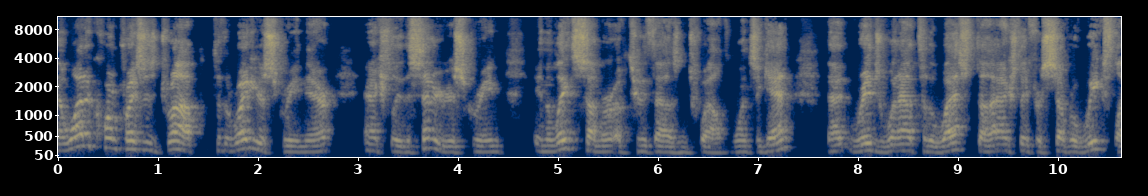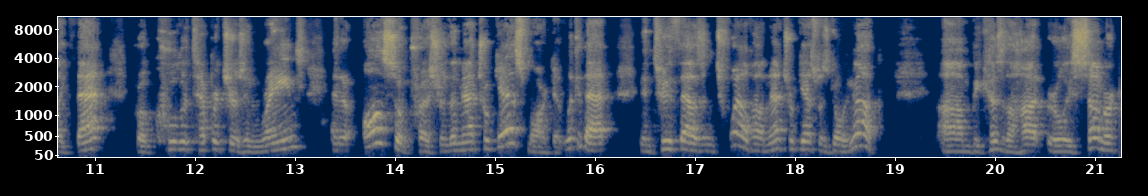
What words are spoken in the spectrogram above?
Now, why did corn prices drop to the right of your screen there? Actually, the center of your screen in the late summer of 2012. Once again, that ridge went out to the west uh, actually for several weeks, like that, brought cooler temperatures and rains, and it also pressured the natural gas market. Look at that in 2012, how natural gas was going up um, because of the hot early summer,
